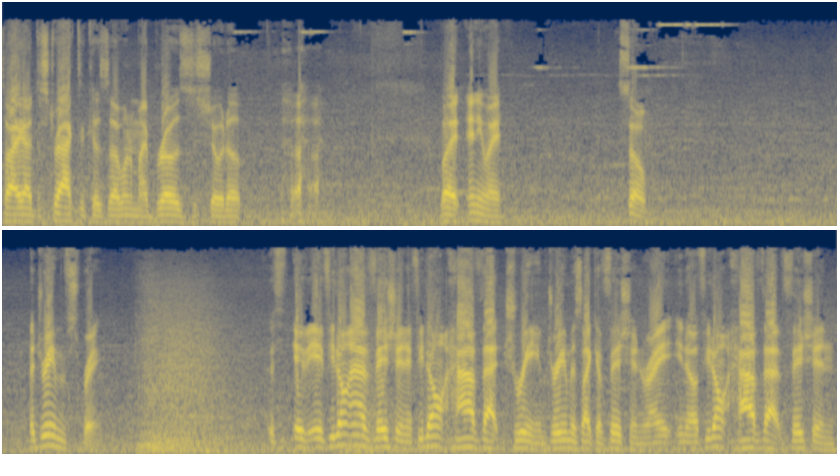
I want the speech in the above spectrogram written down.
Sorry, I got distracted because uh, one of my bros just showed up. but anyway, so a dream of spring. If, if, if, you don't have vision, if you don't have that dream, dream is like a vision, right? You know, if you don't have that vision,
